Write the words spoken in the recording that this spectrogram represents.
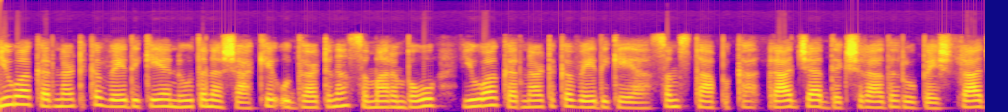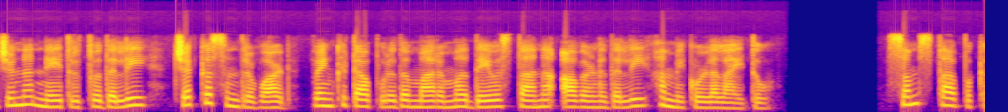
ಯುವ ಕರ್ನಾಟಕ ವೇದಿಕೆಯ ನೂತನ ಶಾಖೆ ಉದ್ಘಾಟನಾ ಸಮಾರಂಭವು ಯುವ ಕರ್ನಾಟಕ ವೇದಿಕೆಯ ಸಂಸ್ಥಾಪಕ, ರಾಜ್ಯಾಧ್ಯಕ್ಷರಾದ ರೂಪೇಶ್ ರಾಜಣ್ಣ ನೇತೃತ್ವದಲ್ಲಿ ಚಕ್ಕಸಂದ್ರವಾಡ್ ವೆಂಕಟಾಪುರದ ಮಾರಮ್ಮ ದೇವಸ್ಥಾನ ಆವರಣದಲ್ಲಿ ಹಮ್ಮಿಕೊಳ್ಳಲಾಯಿತು. ಸಂಸ್ಥಾಪಕ,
